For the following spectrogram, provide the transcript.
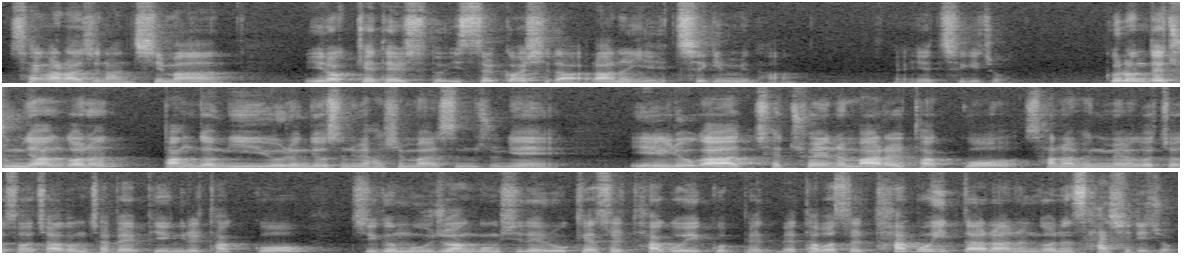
생활하진 않지만 이렇게 될 수도 있을 것이다 라는 예측입니다. 예, 예측이죠. 그런데 중요한 거는 방금 이 요령 교수님이 하신 말씀 중에 인류가 최초에는 말을 탔고 산업혁명을 거쳐서 자동차 배 비행기를 탔고 지금 우주항공 시대에 로켓을 타고 있고 메타버스를 타고 있다라는 거는 사실이죠.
